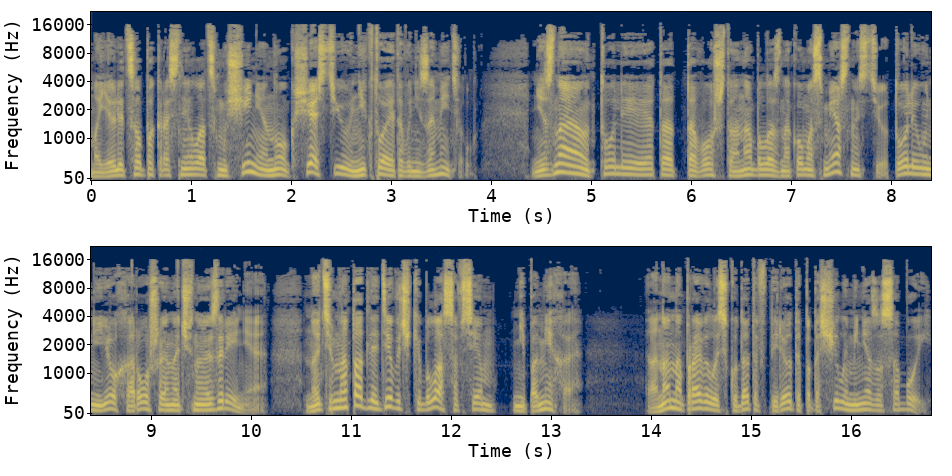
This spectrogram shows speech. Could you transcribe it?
Мое лицо покраснело от смущения, но, к счастью, никто этого не заметил. Не знаю, то ли это от того, что она была знакома с местностью, то ли у нее хорошее ночное зрение. Но темнота для девочки была совсем не помеха. Она направилась куда-то вперед и потащила меня за собой.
